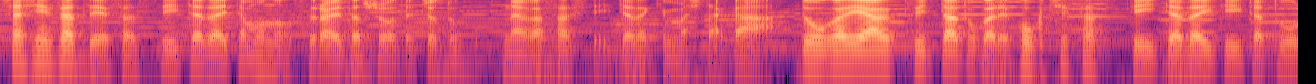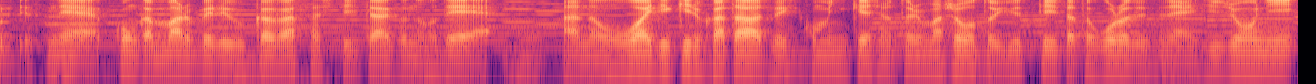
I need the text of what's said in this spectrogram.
写真撮影させていただいたものをスライドショーでちょっと流させていただきましたが、動画や Twitter とかで告知させていただいていた通りですね、今回マルベル伺わさせていただくので、あの、お会いできる方はぜひコミュニケーションを取りましょうと言っていたところですね、非常に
